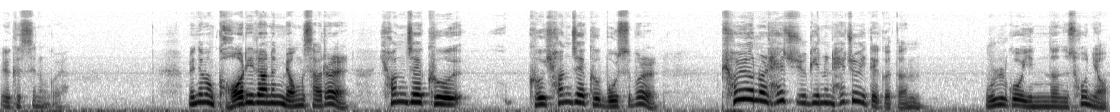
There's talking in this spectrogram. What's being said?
이렇게 쓰는 거예요. 왜냐면 걸이라는 명사를 현재 그, 그 현재 그 모습을 표현을 해주기는 해줘야 되거든. 울고 있는 소녀.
